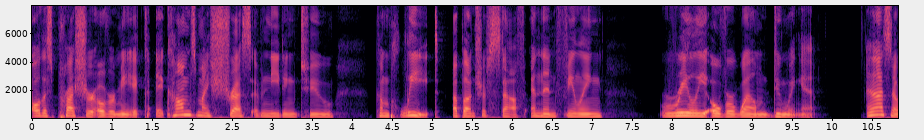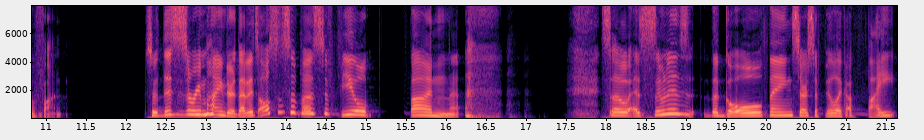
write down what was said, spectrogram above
all this pressure over me. It, it comes my stress of needing to complete a bunch of stuff and then feeling really overwhelmed doing it. And that's no fun. So, this is a reminder that it's also supposed to feel fun. So as soon as the goal thing starts to feel like a fight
